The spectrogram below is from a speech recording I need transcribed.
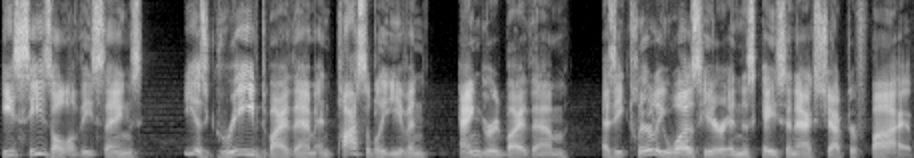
He sees all of these things. He is grieved by them and possibly even angered by them, as he clearly was here in this case in Acts chapter 5.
